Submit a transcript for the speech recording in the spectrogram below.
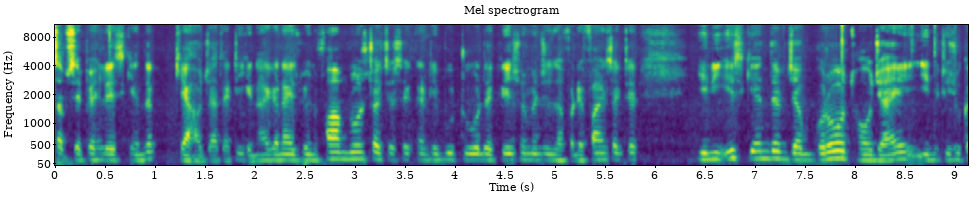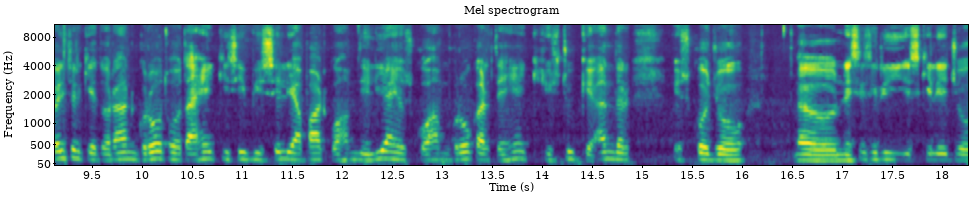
सबसे पहले इसके अंदर क्या हो जाता है, ठीक है ना? ऑर्गेनाइज फॉर्म नॉन स्ट्रक्चर से contribute to the creation of structure यानी इसके अंदर जब ग्रोथ हो जाए, यानी टिश्यू कल्चर के दौरान ग्रोथ होता है, किसी भी सेल या पार्ट को हमने लिया है, उसको हम ग्रो करते हैं टिश्यू के अंदर इसको जो नेसेसरी इसके लिए जो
